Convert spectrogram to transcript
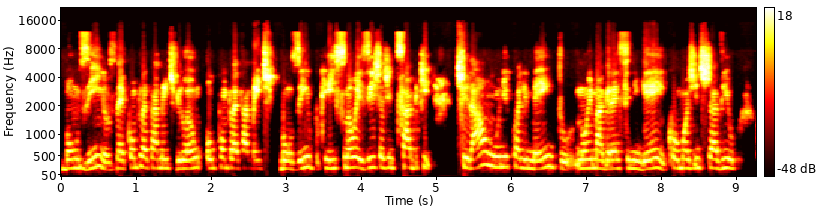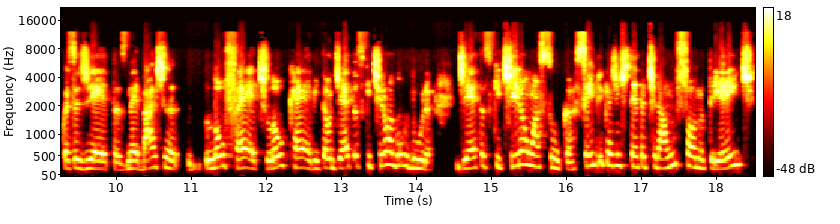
bonzinhos, né, completamente vilão ou completamente bonzinho, porque isso não existe. A gente sabe que tirar um único alimento não emagrece ninguém, como a gente já viu com essas dietas, né, baixa, low fat, low carb, então dietas que tiram a gordura, dietas que tiram o açúcar. Sempre que a gente tenta tirar um só nutriente,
